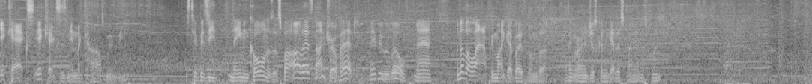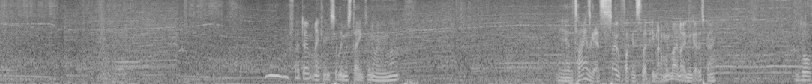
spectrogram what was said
Ikex? Ikex isn't in the Cars movie. He's too busy naming corners at spot. Oh, there's Nitro ahead. Maybe we will. Nah. Another lap, we might get both of them, but I think we're only just going to get this guy at this point. Ooh, if I don't make any silly mistakes, anyway, we might. Yeah, the tyres get so fucking slippy, man. We might not even get this guy. I was all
